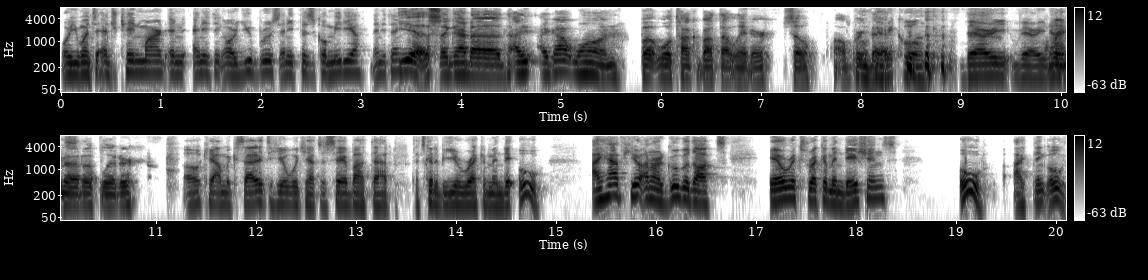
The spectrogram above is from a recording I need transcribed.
or you went to Entertain Mart and anything, or you, Bruce, any physical media, anything? Yes, I got a. I I got one, but we'll talk about that later. So I'll Oh, bring that. very cool. Very, very I'll nice. bring that up later. Okay, I'm excited to hear what you have to say about that. That's going to be your recommendation. Oh, I have here on our Google Docs Eric's recommendations. Oh, I think oh,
